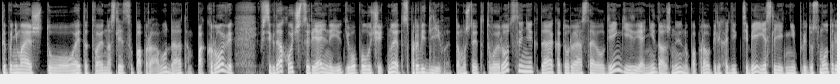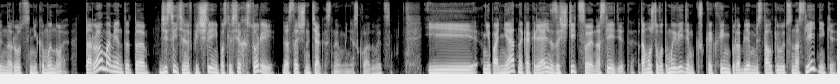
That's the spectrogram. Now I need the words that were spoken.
ты понимаешь, что это твое наследство по праву, да, там, по крови, всегда хочется реально его получить. Ну, это справедливо, потому что это твой родственник, да, который оставил деньги, и они должны, ну, по праву переходить к тебе, если не предусмотрено родственником иное. Второй момент — это действительно впечатление после всех историй достаточно тягостное у меня складывается. И непонятно, как реально защитить свое наследие. -то. Потому что вот мы видим, с какими проблемами сталкиваются наследники,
